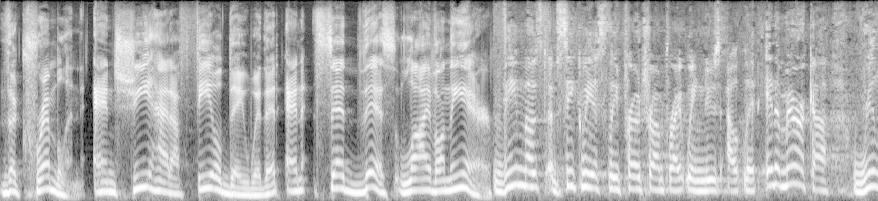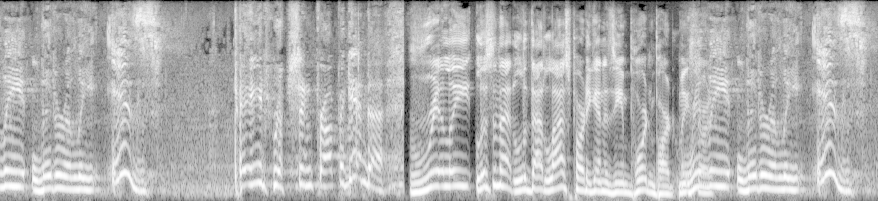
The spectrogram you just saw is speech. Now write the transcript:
the Kremlin. And she had a field day with it and said this live on the air. The most obsequiously pro-Trump right-wing news outlet in America really literally is paid Russian propaganda. Really? Listen that, that last part again is the important part. Really, literally is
